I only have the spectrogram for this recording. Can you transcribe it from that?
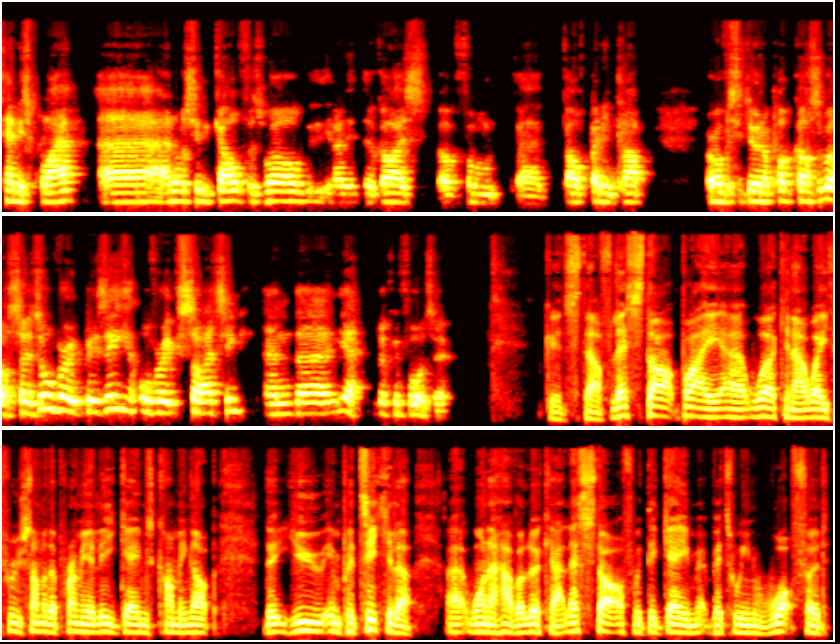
tennis player, uh, and obviously the golf as well. You know, the guys from uh, Golf Betting Club are obviously doing a podcast as well. So it's all very busy, all very exciting, and uh, yeah, looking forward to it. Good stuff. Let's start by uh, working our way through some of the Premier League games coming up that you, in particular, uh, want to have a look at. Let's start off with the game between Watford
